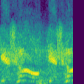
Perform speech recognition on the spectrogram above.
Guess who? Guess who?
